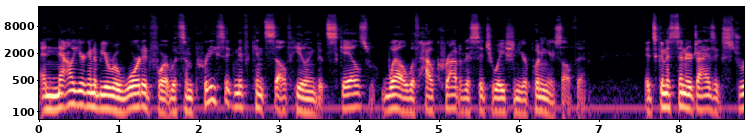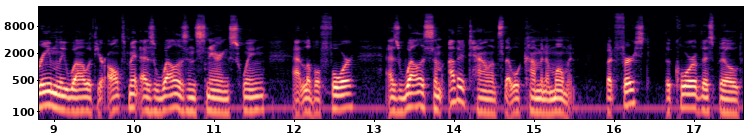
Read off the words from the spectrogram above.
and now you're going to be rewarded for it with some pretty significant self-healing that scales well with how crowded a situation you're putting yourself in. It's going to synergize extremely well with your ultimate as well as ensnaring swing at level 4, as well as some other talents that will come in a moment. But first, the core of this build,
